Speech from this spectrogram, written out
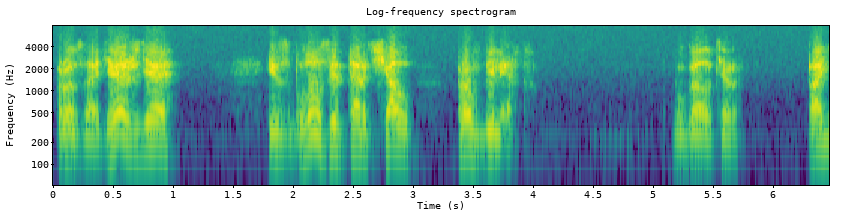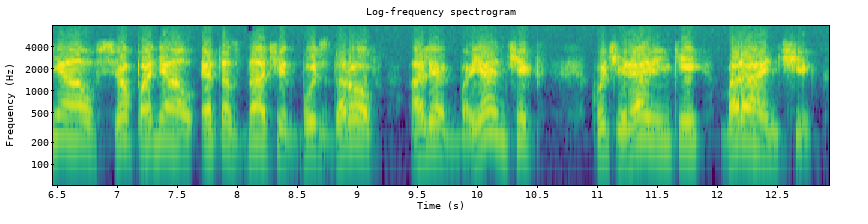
прозодежде, из блузы торчал профбилет. Бухгалтер. Понял, все понял. Это значит, будь здоров, Олег Баянчик, кучерявенький баранчик.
